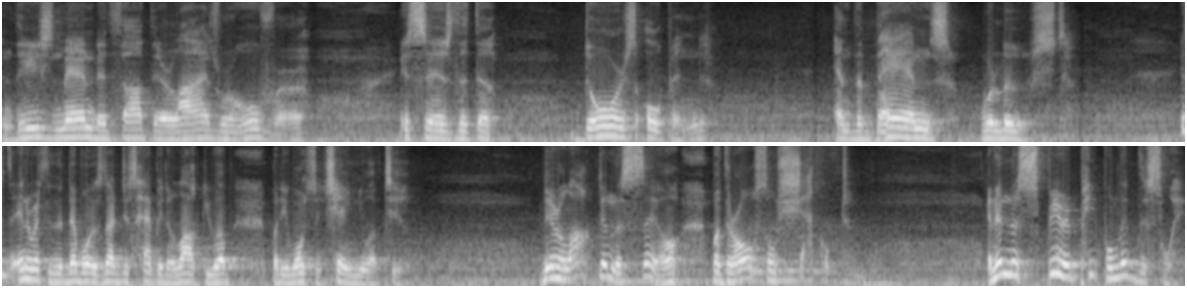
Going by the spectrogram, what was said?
And these men that thought their lives were over, it says that the doors opened and the bands were loosed. It's interesting, the devil is not just happy to lock you up, but he wants to chain you up too. They're locked in the cell, but they're also shackled. And in the spirit, people live this way.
